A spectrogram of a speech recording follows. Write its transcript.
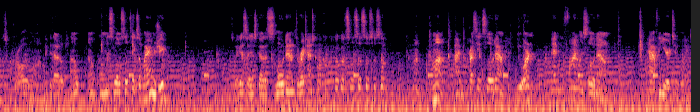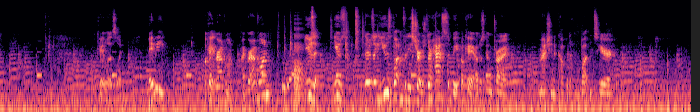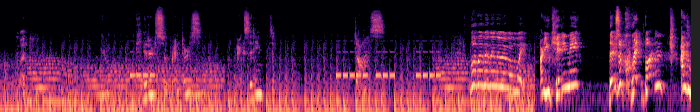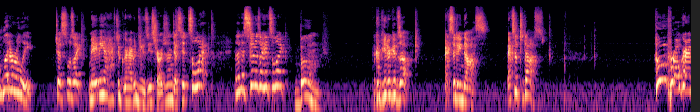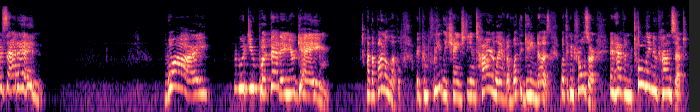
Just crawl along. Maybe that'll. Nope, nope. Going slow still takes up my energy. So I guess I just gotta slow down at the right times. Come on, go, go, go, go. Slow, slow, slow, slow, slow. Come on, come on. I'm pressing slow down. You aren't. And you finally slow down. Half a year too late. Okay, Leslie. Maybe. Okay, grabbed one. I grabbed one. Use it. Use. There's a use button for these charges. There has to be. Okay, I'm just gonna try mashing a couple different buttons here. What? Computer surrenders? Exiting to DOS? Wait, wait, wait, wait, wait, wait, wait. Are you kidding me? There's a quit button? I literally just was like, maybe I have to grab and use these charges and just hit select. And then as soon as I hit select, boom. The computer gives up. Exiting DOS. Exit to DOS. Who programs that in? Why would you put that in your game? On the final level, we've completely changed the entire layout of what the game does, what the controls are, and have a totally new concept.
